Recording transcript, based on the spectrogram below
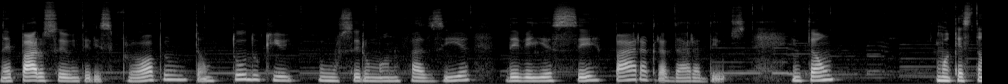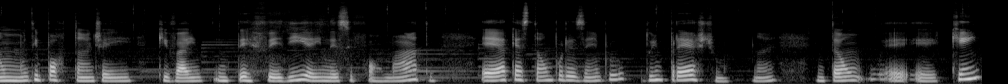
né, para o seu interesse próprio. Então, tudo que o ser humano fazia deveria ser para agradar a Deus. Então, uma questão muito importante aí que vai interferir aí nesse formato é a questão, por exemplo, do empréstimo, né? Então, é, é, quem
